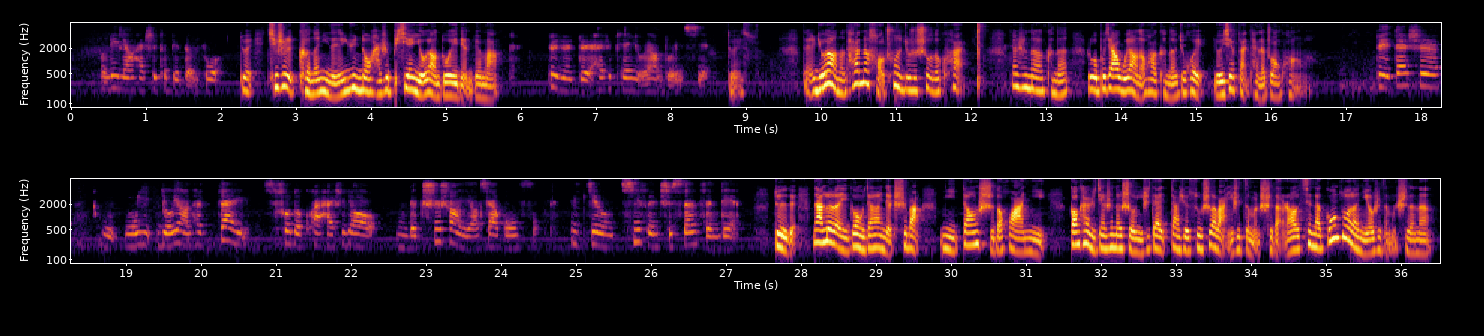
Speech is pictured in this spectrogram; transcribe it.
我力量还是特别的弱。对，其实可能你的运动还是偏有氧多一点，对吗？对对对，还是偏有氧多一些。对，但有氧呢，它的好处呢就是瘦得快，但是呢，可能如果不加无氧的话，可能就会有一些反弹的状况了。对，但是无无有氧它再瘦得快，还是要你的吃上也要下功夫，毕竟七分吃三分练。对对对，那乐乐，你跟我们讲讲你的吃吧。你当时的话，你刚开始健身的时候，你是在大学宿舍吧？你是怎么吃的？然后现在工作了，你又是怎么吃的呢？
